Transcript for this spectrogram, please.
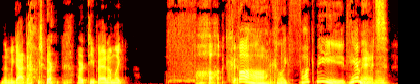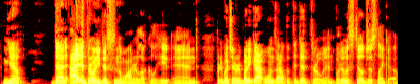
And then we got down to our our tee pad. I'm like, fuck. Fuck. Like, fuck me. Damn it. Mhm. Yep. That I didn't throw any discs in the water, luckily, and pretty much everybody got ones out that they did throw in, but it was still just like a,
